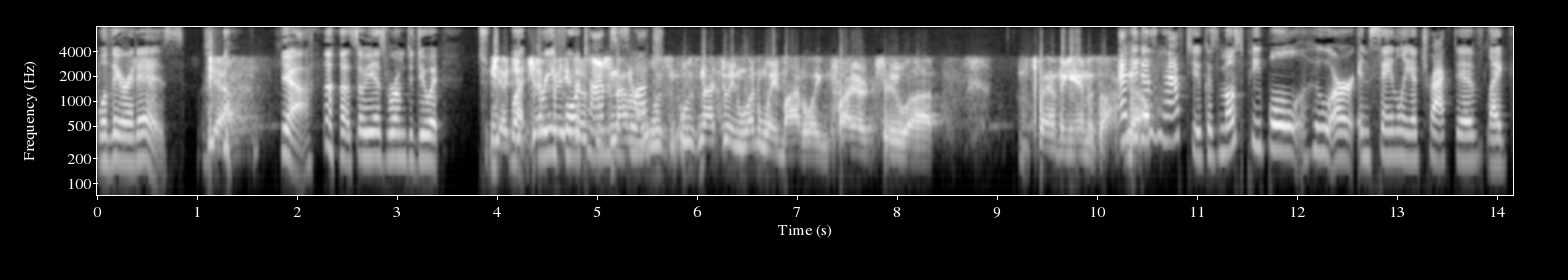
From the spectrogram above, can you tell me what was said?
well, there it is. Yeah, Yeah, so he has room to do it. t- yeah. what Jeff three, Bezos four was not a- much? was was not doing runway modeling prior to uh, founding Amazon. and he doesn't have to because most people who are insanely attractive like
